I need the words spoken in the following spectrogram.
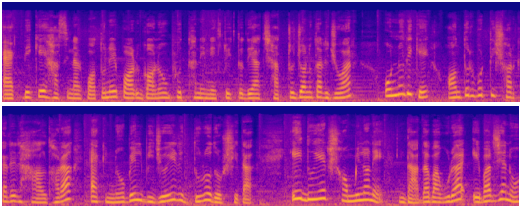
একদিকে হাসিনার পতনের পর গণ অভ্যুত্থানে নেতৃত্ব দেওয়া ছাত্র জনতার জোয়ার, অন্যদিকে অন্তর্বর্তী সরকারের হাল ধরা এক নোবেল বিজয়ীর দূরদর্শিতা। এই দুইয়ের সম্মিলনে দাদাবাবুরা এবার যেন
